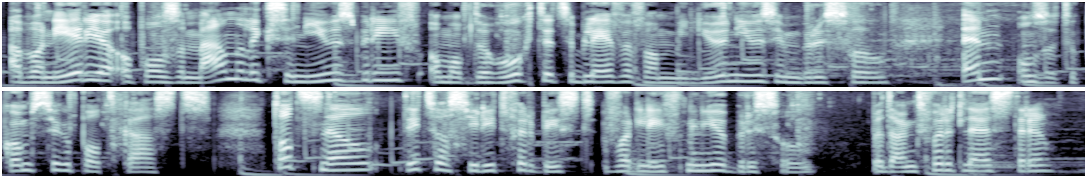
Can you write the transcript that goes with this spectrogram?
Abonneer je op onze maandelijkse nieuwsbrief om op de hoogte te blijven van milieunieuws in Brussel en onze toekomstige podcasts. Tot snel, dit was Judith Verbist voor Leefmilieu Brussel. Bedankt voor het luisteren.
